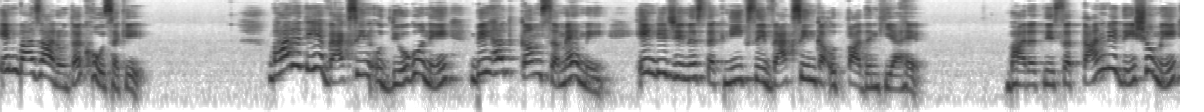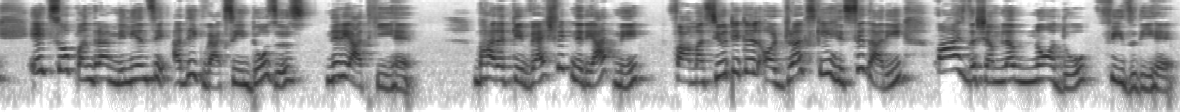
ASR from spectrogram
इन बाजारों तक हो सके। भारतीय वैक्सीन उद्योगों ने बेहद कम समय में इंडिजिनस तकनीक से वैक्सीन का उत्पादन किया है। भारत ने सत्तानवे देशों में 115 मिलियन से अधिक वैक्सीन डोजेस निर्यात की हैं। भारत के वैश्विक निर्यात में फार्मास्यूटिकल और ड्रग्स की हिस्सेदारी पाँच दशमलव नौ दो फ़ीसदी है।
